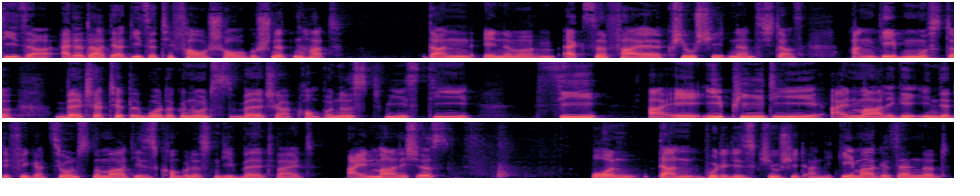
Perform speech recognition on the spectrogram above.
dieser Editor, der diese TV-Show geschnitten hat, dann in einem Excel-File, Q-Sheet nennt sich das, angeben musste, welcher Titel wurde genutzt, welcher Komponist, wie ist die C AEIP, die einmalige Identifikationsnummer dieses Komponisten, die weltweit einmalig ist. Und dann wurde dieses Q-Sheet an die GEMA gesendet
